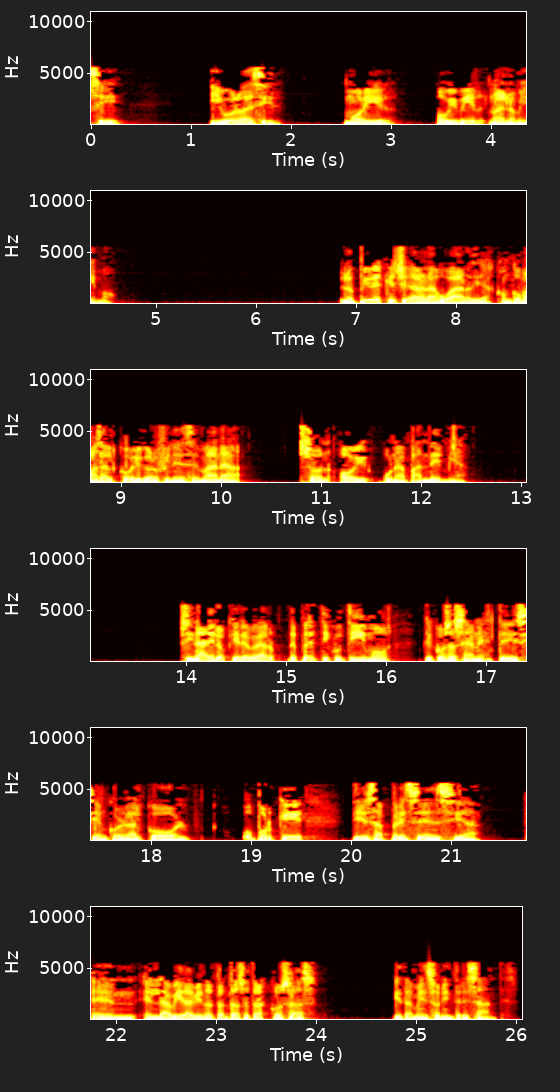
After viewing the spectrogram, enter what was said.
¿Sí? Y vuelvo a decir, morir o vivir no es lo mismo. Los pibes que llegan a las guardias con comas alcohólicos los fines de semana son hoy una pandemia. Si nadie los quiere ver, después discutimos qué cosas se anestesian con el alcohol o por qué tiene esa presencia en, en la vida, viendo tantas otras cosas que también son interesantes.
